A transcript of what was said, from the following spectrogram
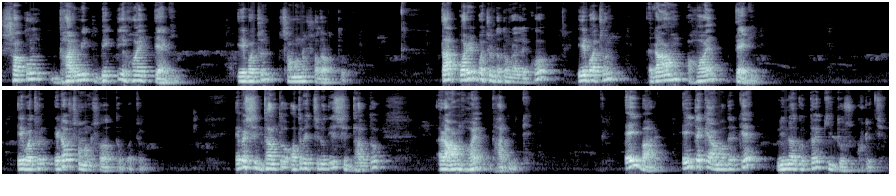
সকল ধার্মিক ব্যক্তি হয় ত্যাগী। এ বচন সামান্য সদার্থ। তার পরের বচনটা তোমরা লেখো, এ বচন রাম হয় ত্যাগী। এ বচন এটাও সামান্য সদার্থক বচন। এবার সিদ্ধান্ত অতবে চিহ্ন দিয়ে সিদ্ধান্ত, রাম হয় ধার্মিক। এইবার এইটাকে আমাদেরকে নির্ণয় করতে হয় কি দোষ ঘটেছে।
